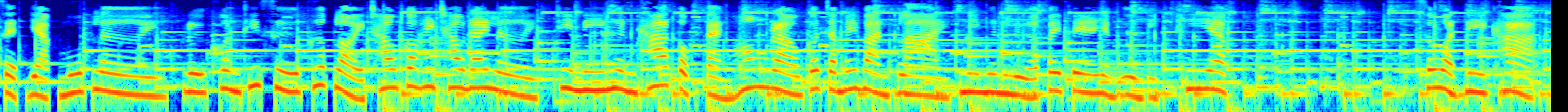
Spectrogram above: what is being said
เสร็จอยากมูฟเลย หรือคนที่ซื้อเพื่อปล่อยเช่าก็ให้เช่าได้เลย ทีนี้เงินค่าตกแต่งห้องเราก็จะไม่บานปลาย มีเงินเหลือไปเปย์อย่างอื่นอีกเพียบ สวัสดีค่ะ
